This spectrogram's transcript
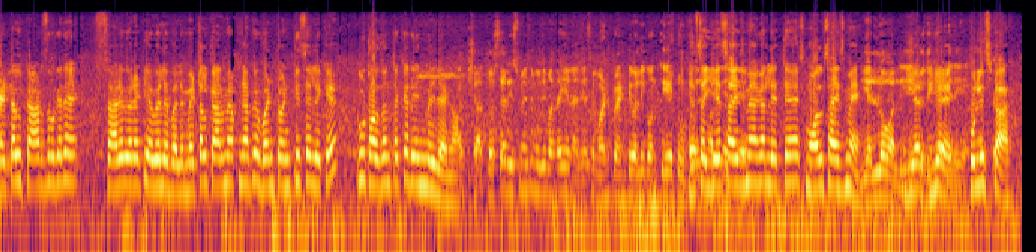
मेटल कार्स वगैरह सारे वैरायटी अवेलेबल है। मेटल कार में अपने यहाँ पे 120 से लेके 2000 तक के रेंज मिल जाएगा। अच्छा तो सर इसमें से मुझे बताइए ना जैसे 120 वाली कौन सी है टू जैसे ये साइज़ में अगर लेते हैं स्मॉल साइज़ में येलो वाली ये दिखाई ये पुलिस अच्छा। कार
